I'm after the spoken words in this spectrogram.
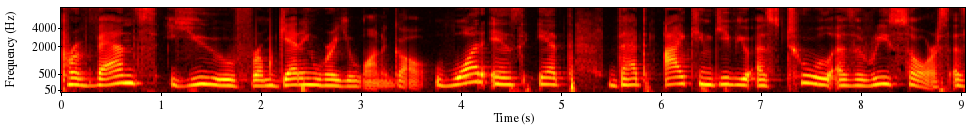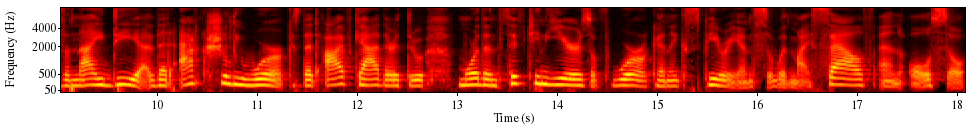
prevents you from getting where you want to go? What is it that I can give you as tool, as a resource, as an idea that actually works that I've gathered through more than 15 years of work and experience with myself and also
